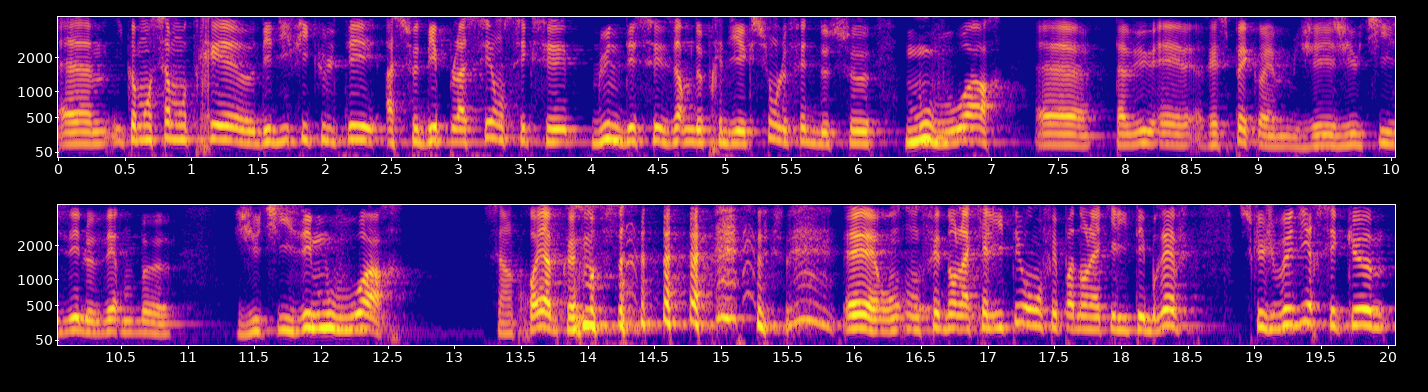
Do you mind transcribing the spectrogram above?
euh, il commençait à montrer euh, des difficultés à se déplacer. On sait que c'est l'une de ses armes de prédilection, le fait de se mouvoir. Euh, T'as vu, eh, respect quand même. J'ai utilisé le verbe, j'ai utilisé mouvoir. C'est incroyable quand même. Ça. Eh, on, fait dans la qualité ou on fait pas dans la qualité? Bref, ce que je veux dire, c'est que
